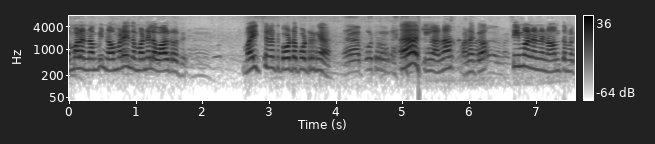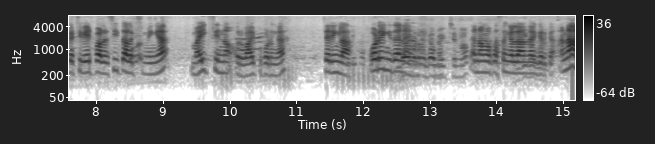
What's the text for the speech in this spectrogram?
நம்மளை நம்பி நம்மளே இந்த மண்ணில் வாழ்றது. மைக் சின்னத்துக்கு ஓட்ட போட்டுருங்க. போட்டுருங்க. ஆ இருக்கீங்களா அண்ணா? வணக்கம். சீமான் அண்ணன் நாம் தமிழர் கட்சி வேட்பாளர் சீதாலட்சுமிங்க மைக் சின்னம் ஒரு வாய்ப்பு கொடுங்க. சரிங்களா? போடுவீங்க தானே? நம்ம பசங்க எல்லாம் தான் இங்க இருக்கேன் அண்ணா?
